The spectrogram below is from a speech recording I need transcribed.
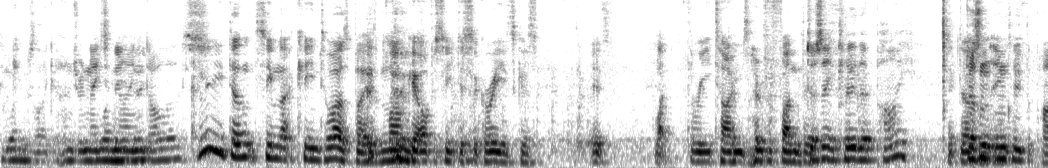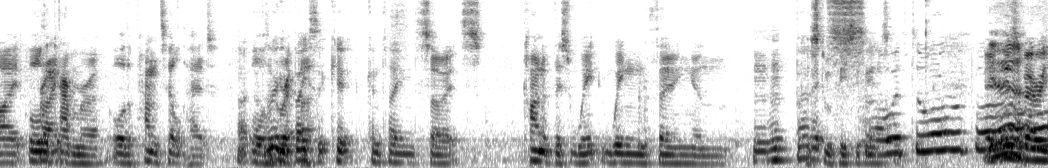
I think it was like 189 dollars. Clearly doesn't seem that keen to us, but his market obviously disagrees because it's like three times overfunded. Does it include the pie? It Doesn't include the pie or Right. the camera or the pan tilt head, Like, or the the really gripper. basic kit contains. so it's kind of this wing, wing thing, and Mm-hmm. But Custom it's PCBs. so adorable. it is Yeah. very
